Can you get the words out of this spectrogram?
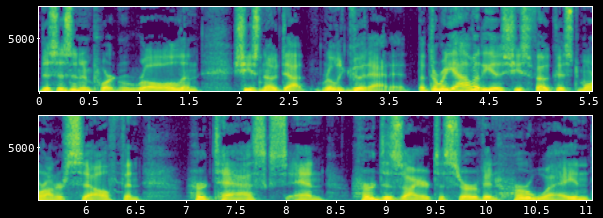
This is an important role, and she's no doubt really good at it. But the reality is, she's focused more on herself and her tasks and her desire to serve in her way, and,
